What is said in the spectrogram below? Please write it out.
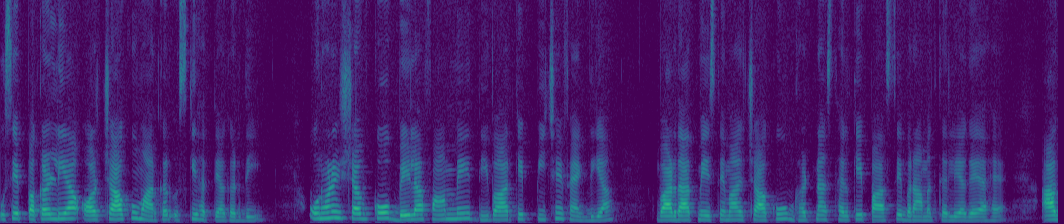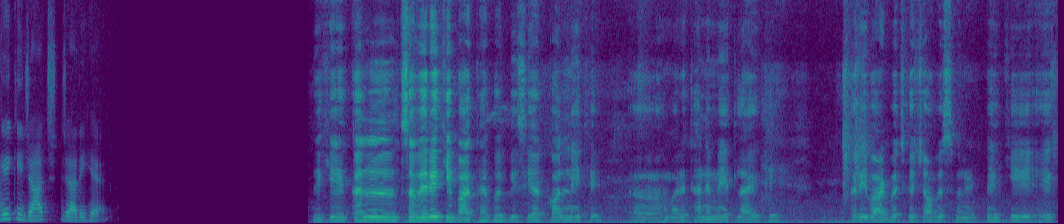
उसे पकड़ लिया और चाकू मारकर उसकी हत्या कर दी। उन्होंने शव को बेला फार्म में दीवार के पीछे फेंक दिया। वारदात में इस्तेमाल चाकू घटनास्थल के पास से बरामद कर लिया गया है। आगे की जाँच जारी है। देखिए कल सवेरे की बात है कोई पीसीआर कॉल नहीं थे। आ, हमारे थाने में इतला आई थी करीब आठ बज के चौबीस मिनट पे कि एक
